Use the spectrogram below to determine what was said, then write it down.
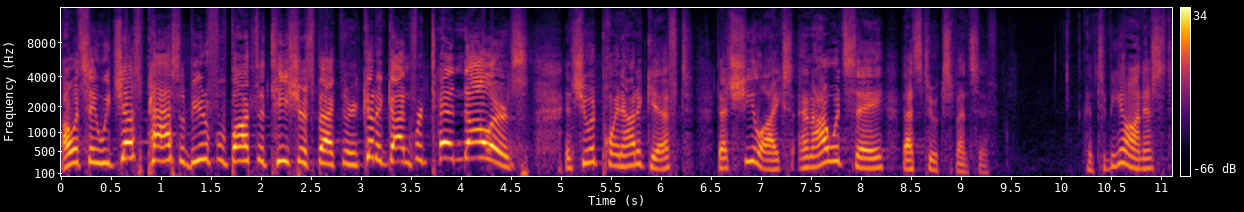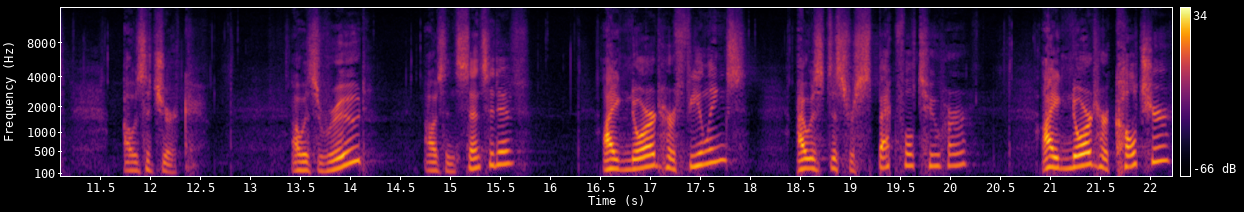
I would say, We just passed a beautiful box of t shirts back there. You could have gotten for $10. And she would point out a gift that she likes, and I would say, That's too expensive. And to be honest, I was a jerk. I was rude. I was insensitive. I ignored her feelings. I was disrespectful to her. I ignored her culture,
